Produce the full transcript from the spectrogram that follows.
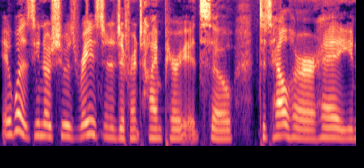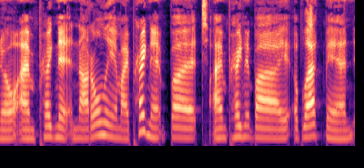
it was, you know, she was raised in a different time period. So to tell her, hey, you know, I'm pregnant, and not only am I pregnant, but I'm pregnant by a black man,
